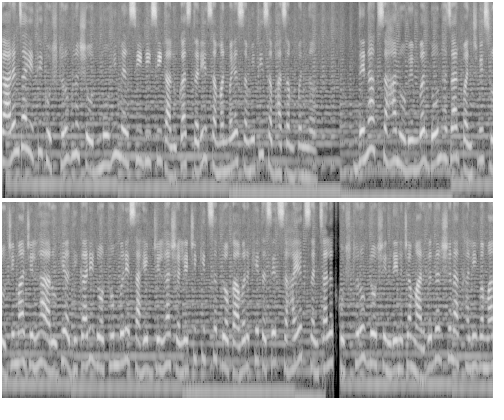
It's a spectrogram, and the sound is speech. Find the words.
कारंजा येथे कुष्ठरुग्ण शोध मोहीम सी तालुकास्तरीय समन्वय समिती सभा संपन्न. दिनांक सहा नोव्हेंबर दोन हजार पंचवीस रोजी मा जिल्हा आरोग्य अधिकारी डोठोंबरे साहेब जिल्हा शल्यचिकित्सक डॉ. कावरखे तसेच सहाय्यक संचालक कुष्ठरोग डो. शिंदेनच्या मार्गदर्शनाखाली व मा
